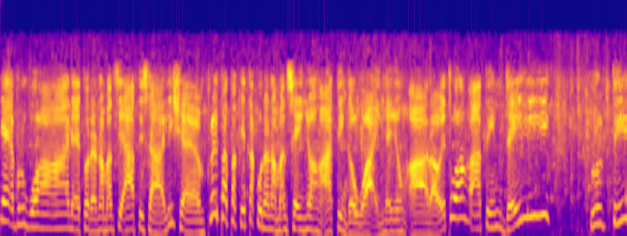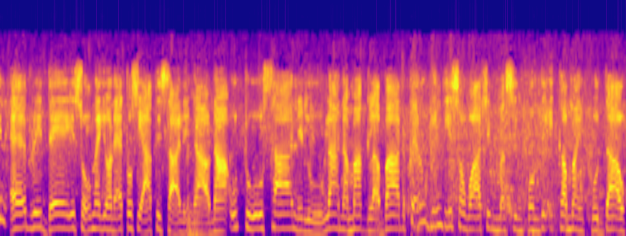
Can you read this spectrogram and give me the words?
Morning everyone! Ito na naman si Ate Sally. Siyempre, papakita ko na naman sa inyo ang ating gawain ngayong araw. Ito ang ating daily routine every day. So ngayon, ito si Ate Sally nga nautusan ni Lula na maglabad pero hindi sa washing machine kundi ikamay ko daw.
